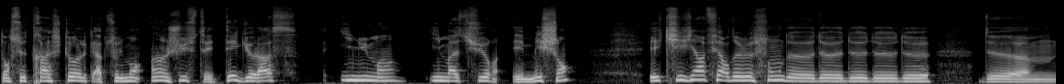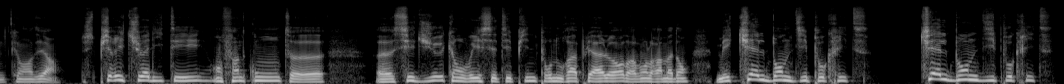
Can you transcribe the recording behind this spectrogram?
dans ce trash talk absolument injuste et dégueulasse, inhumain, immature et méchant, et qui vient faire de leçons de, de, de, de, de, euh, comment dire, spiritualité, en fin de compte. euh, euh, c'est Dieu qui a envoyé cette épine pour nous rappeler à l'ordre avant le ramadan. Mais quelle bande d'hypocrites Quelle bande d'hypocrites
